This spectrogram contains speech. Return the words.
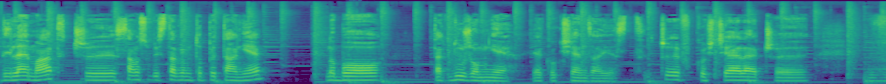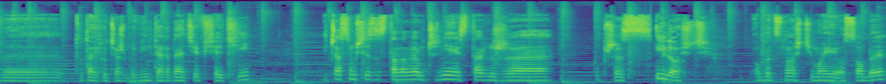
dylemat, czy sam sobie stawiam to pytanie, no bo tak dużo mnie jako księdza jest, czy w kościele, czy w, tutaj chociażby w internecie, w sieci. I czasem się zastanawiam, czy nie jest tak, że poprzez ilość obecności mojej osoby,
